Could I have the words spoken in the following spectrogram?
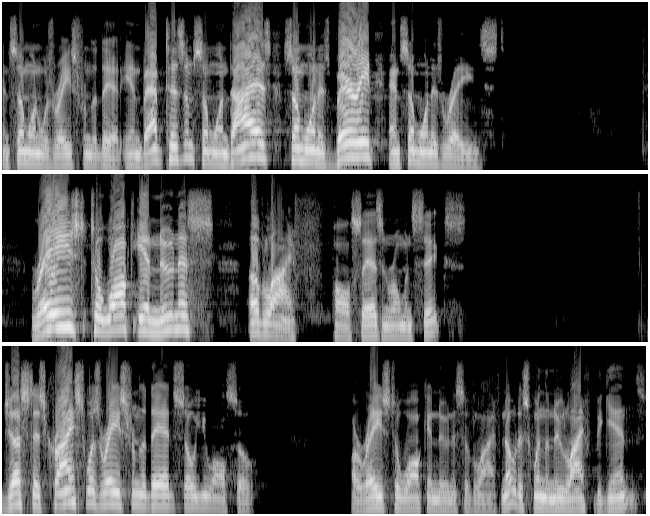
and someone was raised from the dead. In baptism, someone dies, someone is buried, and someone is raised. Raised to walk in newness of life, Paul says in Romans 6. Just as Christ was raised from the dead, so you also are raised to walk in newness of life. Notice when the new life begins.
